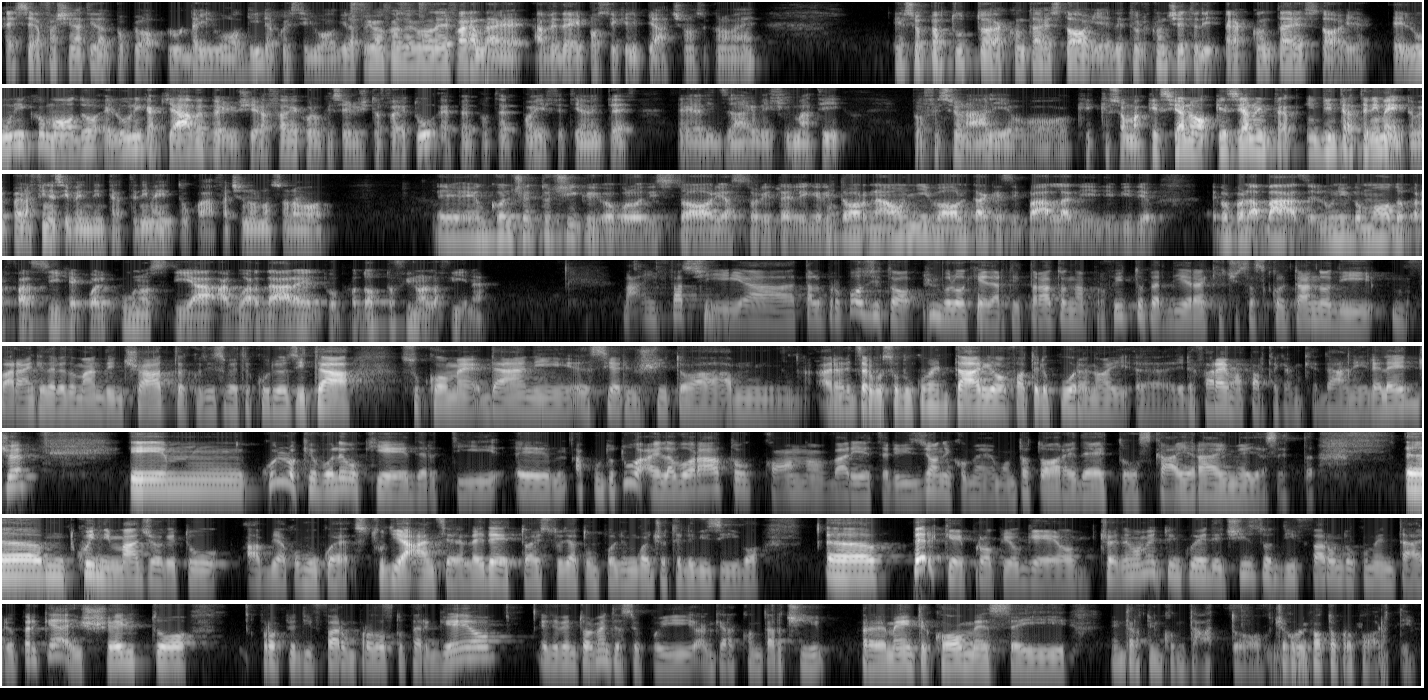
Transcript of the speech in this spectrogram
essere affascinati dal proprio, dai luoghi, da questi luoghi. La prima cosa che uno deve fare è andare a vedere i posti che gli piacciono, secondo me, e soprattutto raccontare storie. Hai detto il concetto di raccontare storie. È l'unico modo, è l'unica chiave per riuscire a fare quello che sei riuscito a fare tu e per poter poi effettivamente realizzare dei filmati professionali o che, che insomma che siano, che siano intra- di intrattenimento, perché poi alla fine si vende intrattenimento qua facendo il nostro lavoro. È un concetto ciclico quello di storia, storytelling, ritorna ogni volta che si parla di, di video è proprio la base, l'unico modo per far sì che qualcuno stia a guardare il tuo prodotto fino alla fine. Ma infatti sì. a tal proposito volevo chiederti, tra l'altro ne approfitto per dire a chi ci sta ascoltando di fare anche delle domande in chat, così se avete curiosità su come Dani eh, sia riuscito a, mm, a, realizzare questo documentario, fatelo pure, noi eh, le faremo, a parte che anche Dani le legge. E ehm, mh, quello che volevo chiederti, eh, appunto tu hai lavorato con varie televisioni come montatore, hai detto Sky, Rai, Mediaset. Ehm, quindi immagino che tu abbia comunque studiato, anzi l'hai detto, hai studiato un po' il linguaggio televisivo. Uh, perché proprio Geo? Cioè nel momento in cui hai deciso di fare un documentario, perché hai scelto proprio di fare un prodotto per Geo ed eventualmente se puoi anche raccontarci brevemente come sei entrato in contatto, cioè come hai fatto a proporti.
